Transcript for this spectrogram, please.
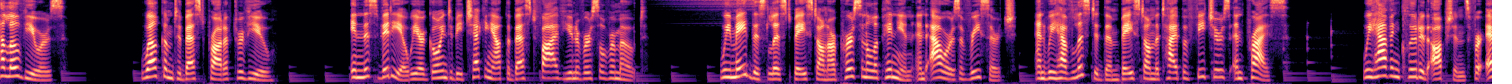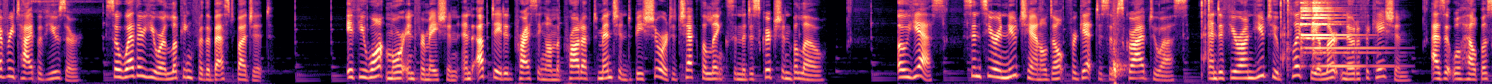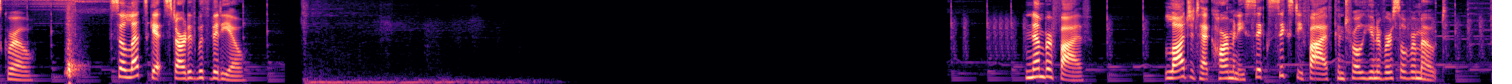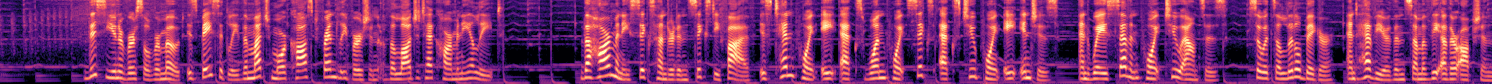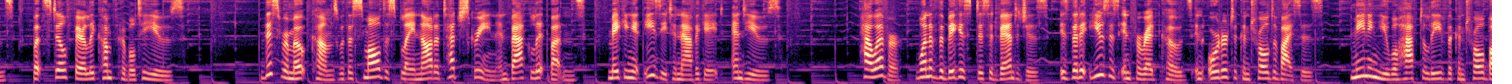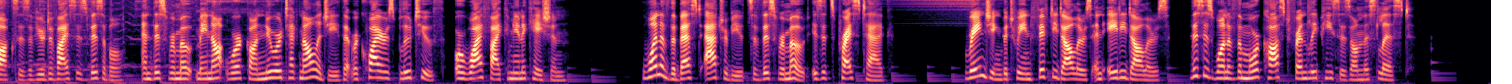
Hello viewers. Welcome to Best Product Review. In this video we are going to be checking out the best 5 universal remote. We made this list based on our personal opinion and hours of research, and we have listed them based on the type of features and price. We have included options for every type of user, so whether you are looking for the best budget. If you want more information and updated pricing on the product mentioned be sure to check the links in the description below. Oh yes, since you're a new channel don't forget to subscribe to us, and if you're on YouTube click the alert notification, as it will help us grow. So let's get started with video. Number 5. Logitech Harmony 665 Control Universal Remote. This universal remote is basically the much more cost-friendly version of the Logitech Harmony Elite. The Harmony 665 is 10.8 x 1.6 x 2.8 inches and weighs 7.2 ounces, so it's a little bigger and heavier than some of the other options, but still fairly comfortable to use. This remote comes with a small display not a touchscreen and backlit buttons, making it easy to navigate and use. However, one of the biggest disadvantages is that it uses infrared codes in order to control devices, meaning you will have to leave the control boxes of your devices visible, and this remote may not work on newer technology that requires Bluetooth or Wi-Fi communication. One of the best attributes of this remote is its price tag. Ranging between $50 and $80, this is one of the more cost-friendly pieces on this list.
